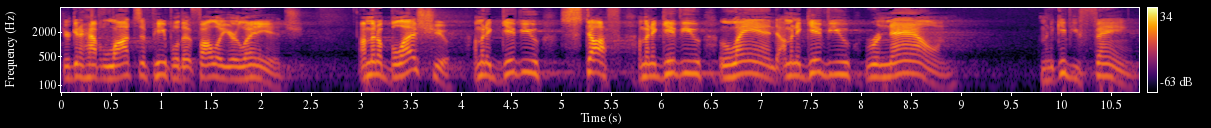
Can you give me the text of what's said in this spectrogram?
You're going to have lots of people that follow your lineage. I'm going to bless you. I'm going to give you stuff. I'm going to give you land. I'm going to give you renown. I'm going to give you fame.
